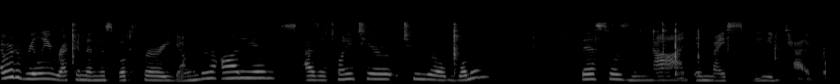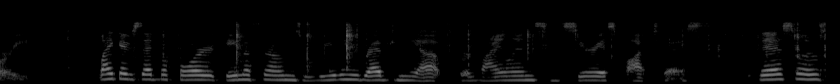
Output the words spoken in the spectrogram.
I would really recommend this book for a younger audience. As a 22 year old woman, this was not in my speed category. Like I've said before, Game of Thrones really revved me up for violence and serious plot twists. This was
